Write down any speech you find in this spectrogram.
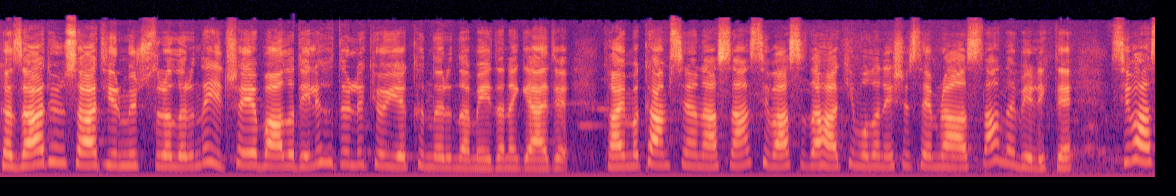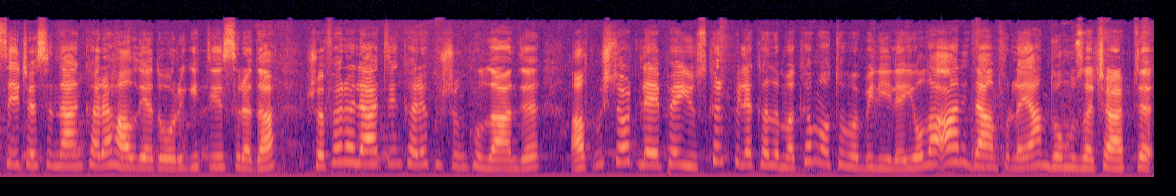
Kaza dün saat 23 sıralarında ilçeye bağlı Deli Hıdırlıköy yakınlarında meydana geldi. Kaymakam Sinan Aslan, Sivaslı'da hakim olan eşi Semra Aslan'la birlikte Sivaslı ilçesinden Karahallı'ya doğru gittiği sırada şoför Alaaddin Karakuş'un kullandığı 64 LP 140 plakalı makam otomobiliyle yola aniden fırlayan domuza çarptı.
